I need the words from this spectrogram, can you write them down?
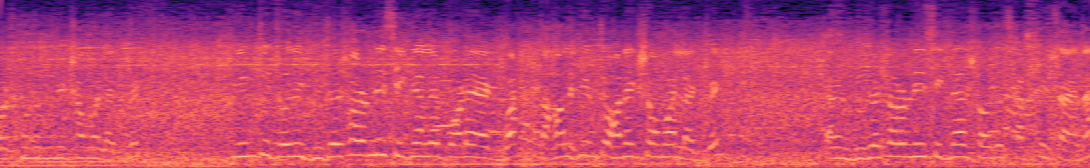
দশ পনেরো মিনিট সময় লাগবে। কিন্তু যদি বিজয় সরণি সিগন্যালে পড়ে একবার, তাহলে কিন্তু অনেক সময় লাগবে। কারণ বিজয় সরণি সিগন্যাল সহজে ছাড়তে চায় না।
